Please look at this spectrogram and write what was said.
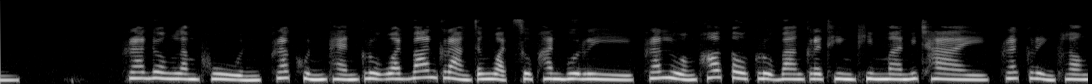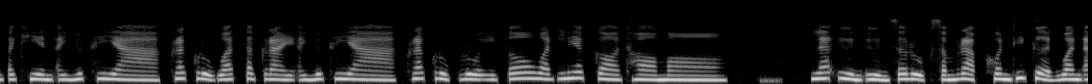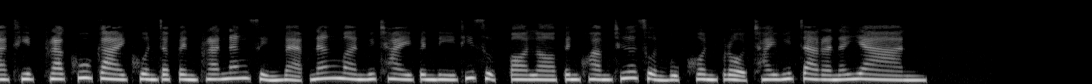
พระดงลำพูน พระขุนแผนกรุวัดบ้านกลางจังหวัดสุพรรณบุรี พระหลวงพ่อโตกรุบางกระทิงพิมมานวิชัย พระกริ่งคลองตะเคียนอยุธยา พระกรุวัดตะไกรอยุธยา พระกรุรัวอิโต้วัดเลียบกอทอมอและอื่นๆ สรุปสำหรับคนที่เกิดวันอาทิตย์ พระคู่กายควรจะเป็นพระนั่งศีลแบบนั่งมารวิชัยเป็นดีที่สุดปอลอเป็นความเชื่อส่วนบุคคลโปรดใช้วิจารณญาณ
